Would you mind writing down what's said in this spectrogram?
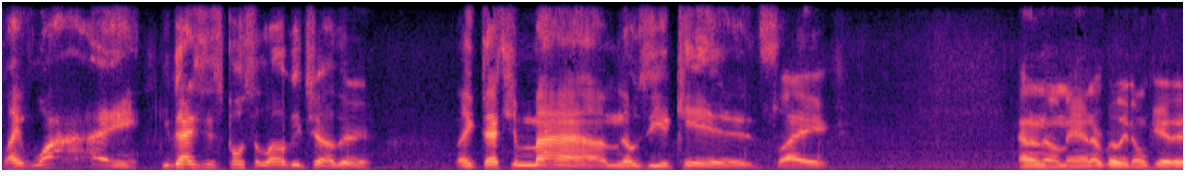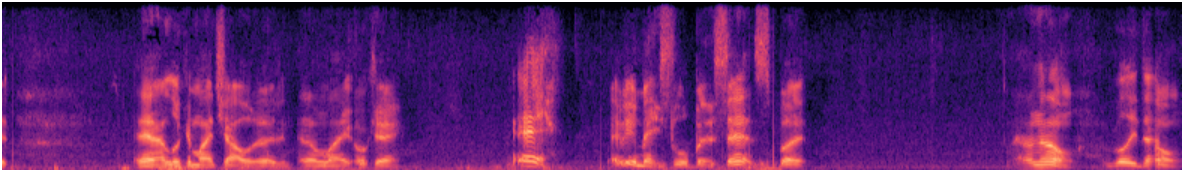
like why? You guys are supposed to love each other. Like that's your mom. Those are your kids. Like I don't know, man. I really don't get it. And then I look at my childhood and I'm like, okay, hey, maybe it makes a little bit of sense, but I don't know. I really don't.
